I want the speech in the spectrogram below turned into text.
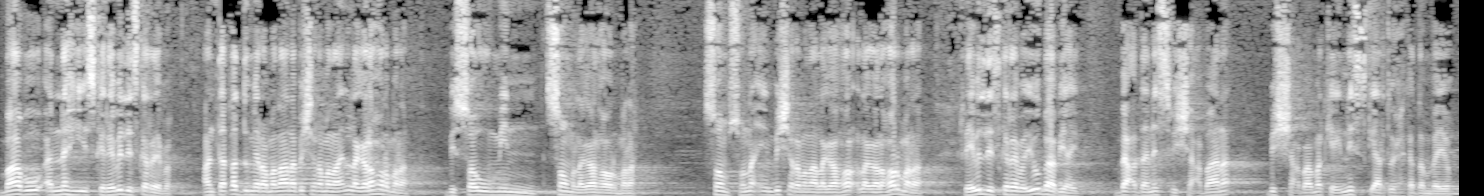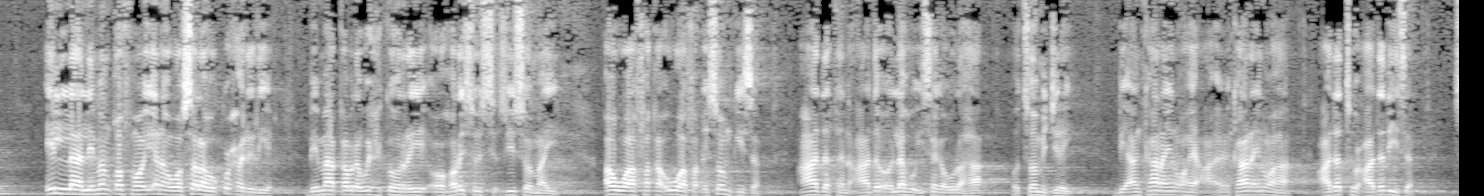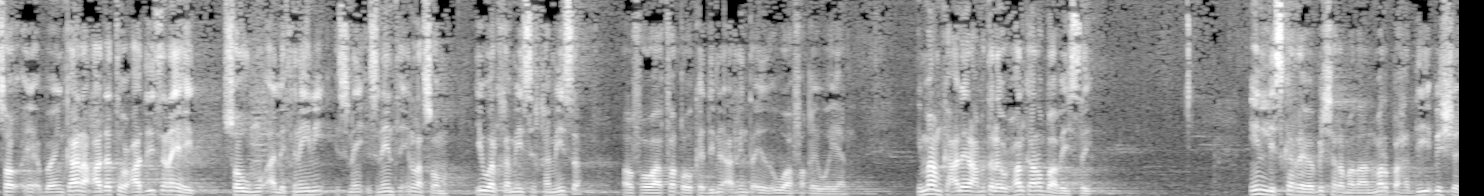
Baabu annahyi iska reebid iska reeba can taqadumi ramadaana bisha ramadaan in lagala hormara bisawmin soom lagala soom sunna in bisha ramadaan lagala hormara reebid la iska reeba ayuu u baab yahay. Bacda nisfi shacbaana bisha shacbaan markay nis gaarto wixii ka dambeeyo. Ilaa liman qof mooyana wasalahu ku xidhiiriya bimaa qabla wixii ka horreeyey oo horay sii soomaayey aw waafaqa u waafaqay soomkiisa caadatan caado oo lahu isaga u lahaa ood soomi jiray. Bian kaana inuu ahaa caadatahu caadadiisa in kaana caadatahu caadadiisan ay ahayd sawmu alnayni isnaynta in la soomo oo fa waafaqahu kadibna arrinta ayada u waafaqay weeyaan. Imaamka caleh raxmat wuxuu halkan u baabaystay in liska reeba bisha ramadaan marba haddii bisha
